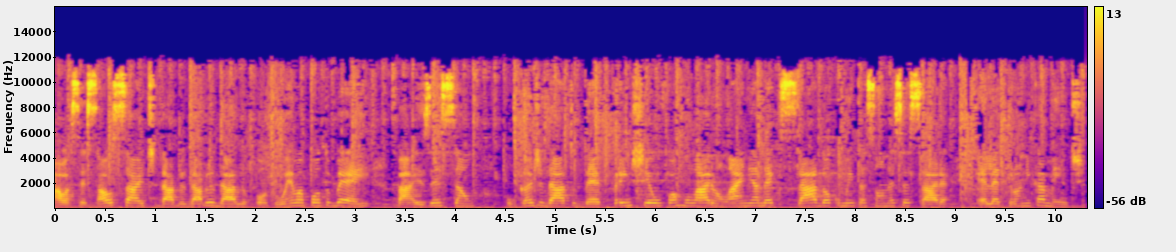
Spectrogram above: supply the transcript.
Ao acessar o site www.ema.br/isenção, o candidato deve preencher um formulário online e anexar a documentação necessária eletronicamente.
